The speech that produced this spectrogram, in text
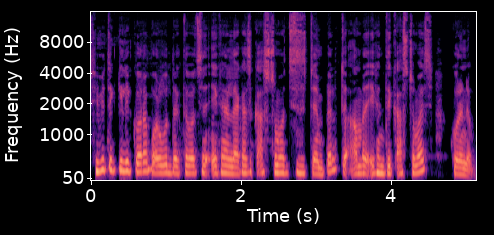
সিবিতে ক্লিক করার পরবর্তী দেখতে পাচ্ছেন, এখানে লেখা আছে কাস্টমাইজ দিস টেম্পেল তো আমরা এখান থেকে কাস্টমাইজ করে নেব।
